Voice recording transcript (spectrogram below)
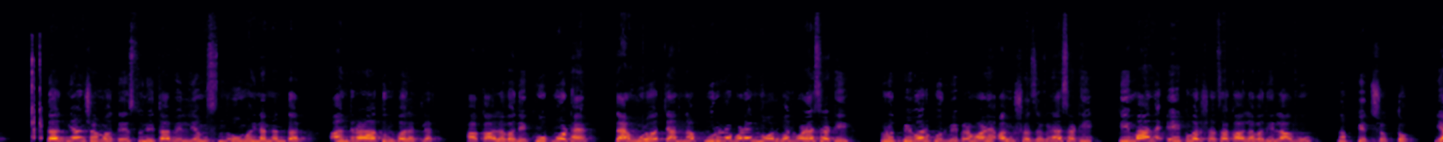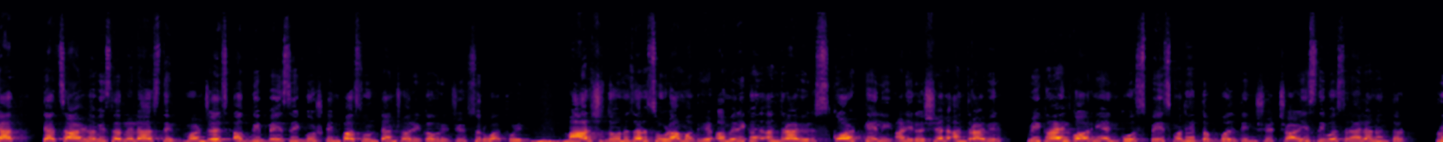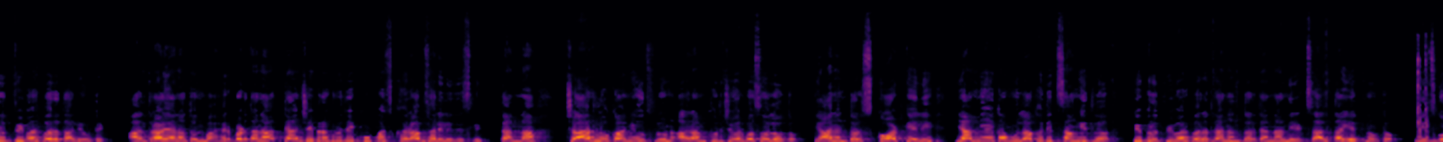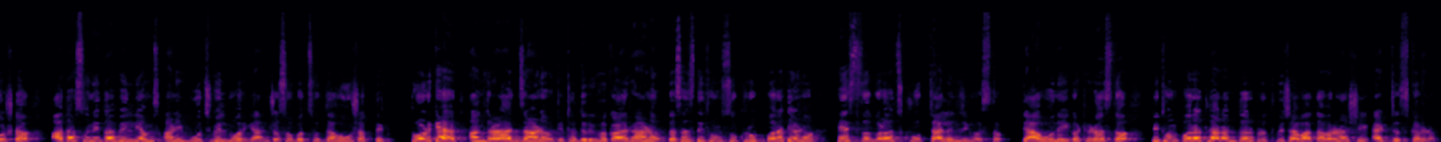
तज्ज्ञांच्या मते सुनीता विल्यम्स नऊ महिन्यानंतर अंतराळातून परतल्यात. हा कालावधी खूप मोठा आहे. त्यामुळं त्यांना पूर्णपणे नॉर्मल होण्यासाठी पृथ्वीवर पूर्वीप्रमाणे आयुष्य जगण्यासाठी किमान एक वर्षाचा कालावधी लागू नक्कीच शकतो. यात त्या चालणं विसरलेल्या असतील म्हणजेच अगदी बेसिक गोष्टींपासून त्यांच्या रिकव्हरीची सुरुवात होईल. मार्च दोन हजार सोळामध्ये अमेरिकन अंतरावीर स्कॉट केली आणि रशियन अंतरावीर मिखाईल कॉर्निएन्को स्पेसमध्ये तब्बल तीनशे चाळीस दिवस राहिल्यानंतर पृथ्वीवर परत आले होते. अंतराळयानातून बाहेर पडताना त्यांची प्रकृती खूपच खराब झालेली दिसली. त्यांना चार लोकांनी उचलून आराम खुर्चीवर बसवलं होतं. यानंतर स्कॉट केली यांनी एका मुलाखतीत सांगितलं की पृथ्वीवर परतल्यानंतर त्यांना नीट चालता येत नव्हतं. हीच गोष्ट आता सुनीता विल्यम्स आणि बुच विल्मोर यांच्यासोबत सुद्धा होऊ शकते. थोडक्यात अंतराळात जाणं तिथं दीर्घकाळ राहणं तसंच तिथून सुखरूप परत येणं हे सगळंच खूप चॅलेंजिंग असतं. त्याहूनही कठीण असतं तिथून परतल्यानंतर पृथ्वीच्या वातावरणाशी ऍडजस्ट करणं.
